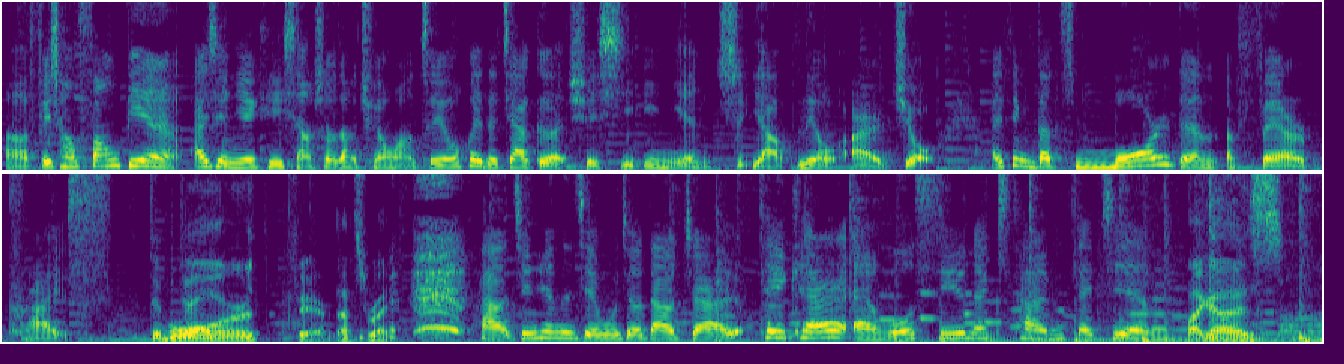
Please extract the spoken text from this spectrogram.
呃，非常方便，而且你也可以享受到全网最优惠的价格，学习一年只要六二九。I think that's more than a fair price. 对不对？ More fair. That's right. 好，今天的节目就到这儿，Take care and we'll see you next time，再见。 Bye, guys.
